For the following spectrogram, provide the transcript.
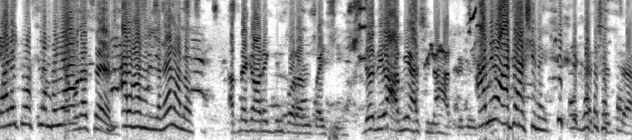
ওয়ালাইকুম আসসালাম ভাইয়া। কেমন আছেন? আলহামদুলিল্লাহ ভাই ভালো আছি। আপনাকে অনেকদিন পর আমি পাইছি। যদিও আমি আসি না হাতে আমিও আগে আসি নাই। গত আচ্ছা সপ্তাহে। আচ্ছা।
